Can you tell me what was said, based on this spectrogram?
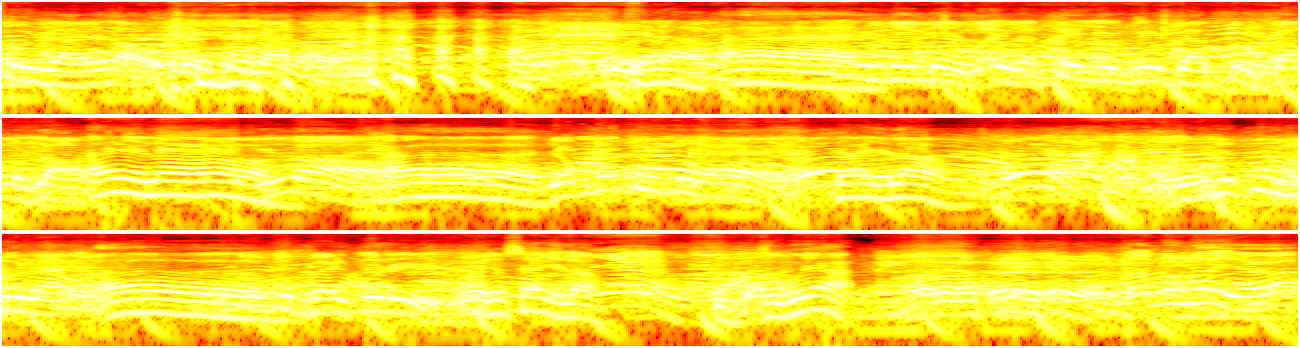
tôi vậy thế là à. Gì gì gì tôi ấy là ờ. Giống cái tôi như này. giờ vậy là Giống cái tôi như này. ờ. Tôi về tôi đi. giờ sao vậy là? Tụi quý à? Cá lưới nói vậy á.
